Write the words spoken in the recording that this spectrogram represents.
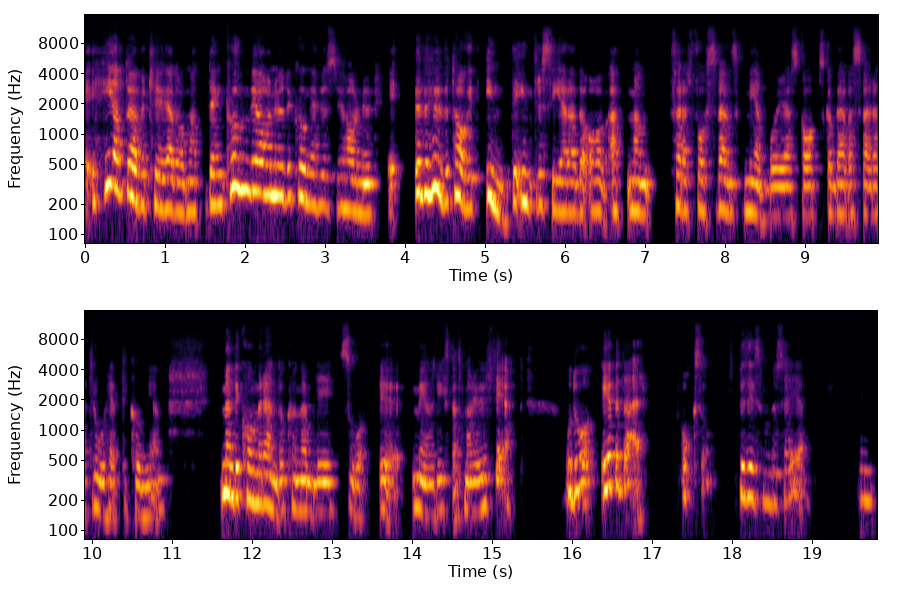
är helt övertygad om att den kung vi har nu, det kungahus vi har nu, är överhuvudtaget inte intresserade av att man för att få svenskt medborgarskap ska behöva svära trohet till kungen. Men det kommer ändå kunna bli så eh, med en riksdagsmajoritet. Och då är vi där också, precis som du säger. Mm.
